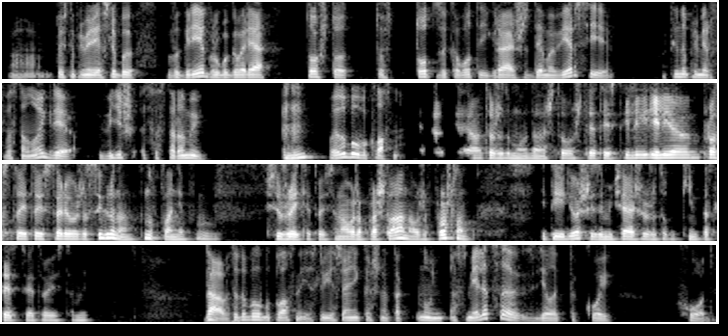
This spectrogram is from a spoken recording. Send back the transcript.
А, то есть, например, если бы в игре, грубо говоря, то, что то есть тот, за кого ты играешь в демо-версии, ты, например, в основной игре видишь со стороны. Угу. Вот это было бы классно. Это, я тоже думал, да, что, что это есть. Или, или просто эта история уже сыграна, ну, в плане в, в сюжете, то есть она уже прошла, она уже в прошлом, и ты идешь и замечаешь уже то, какие последствия, то есть там да, вот это было бы классно, если, если они, конечно, так, ну, осмелятся сделать такой ход,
